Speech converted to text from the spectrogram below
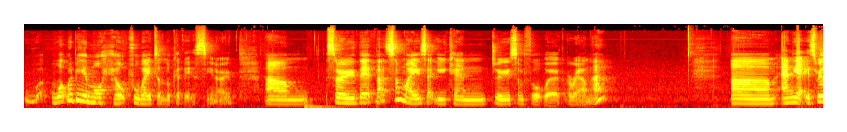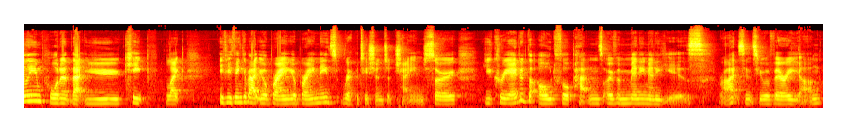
what would be a more helpful way to look at this, you know? Um, so that, that's some ways that you can do some thought work around that. Um, and yeah, it's really important that you keep like if you think about your brain, your brain needs repetition to change. So you created the old thought patterns over many, many years, right? Since you were very young.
